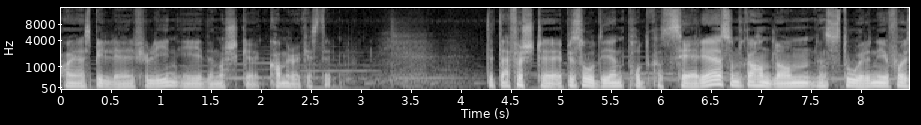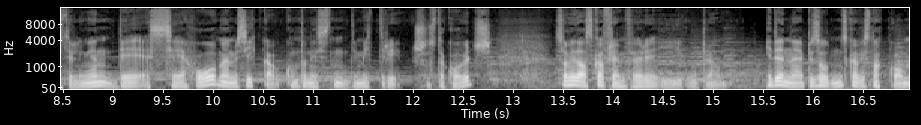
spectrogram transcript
og jeg spiller fiolin i Det Norske Kammerorkester. Dette er første episode i en podkastserie som skal handle om den store nye forestillingen DSCH med musikk av komponisten Dmitrij Sjostakovitsj, som vi da skal fremføre i operaen. I denne episoden skal vi snakke om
